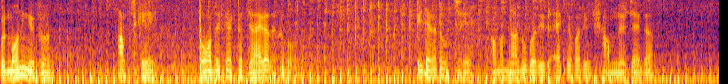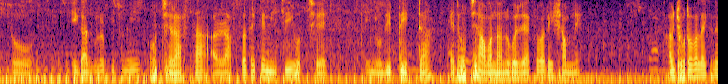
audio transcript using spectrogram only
গুড মর্নিং এভরিওয়ান আজকে তোমাদেরকে একটা জায়গা দেখাবো। এই জায়গাটা হচ্ছে আমার নানু বাড়ির একেবারেই সামনের জায়গা। তো এই গাছগুলোর পিছনেই হচ্ছে রাস্তা, আর রাস্তা থেকে নিচেই হচ্ছে এই নদীর তীরটা। এটা হচ্ছে আমার নানু বাড়ির একেবারেই সামনে। আমি ছোটোবেলায় এখানে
